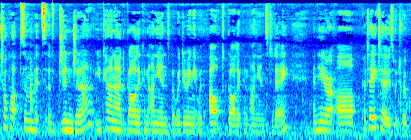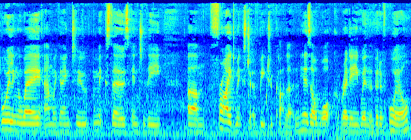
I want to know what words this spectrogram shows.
chop up some bits of ginger. You can add garlic and onions, but we're doing it without garlic and onions today. And here are potatoes, which we're boiling away, and we're going to mix those into the um, fried mixture of beetroot cutlet. And here's our wok ready with a bit of oil.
